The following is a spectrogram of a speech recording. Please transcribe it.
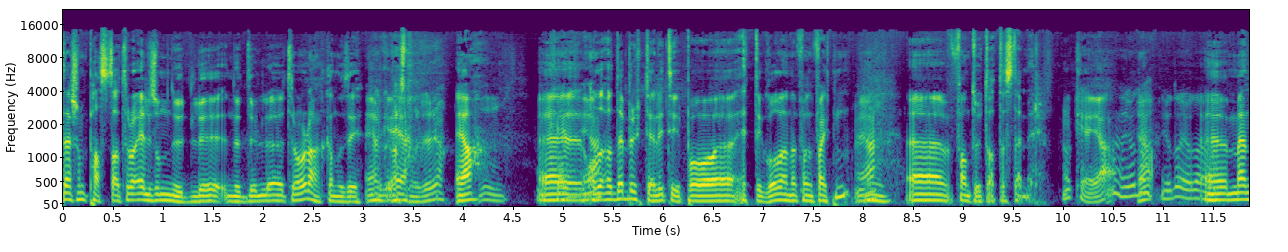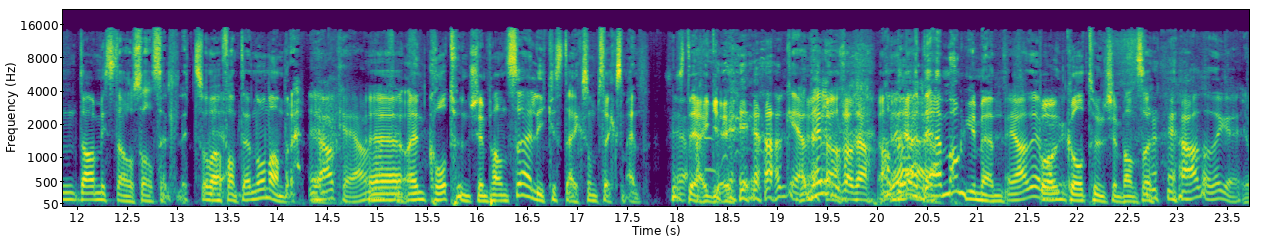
det er som pastatråd, eller som nudel, nudeltråd, da, kan du si. Ja, okay, ja. Ja. Ja. Eh, ja. og, det, og det brukte jeg litt tid på å ettergå, denne fun facten. Ja. Uh, fant ut at det stemmer. Ok, ja, jo da, jo da. Jo da. Uh, men da mista jeg også all selvtillit, så da fant jeg noen andre. Ja, ok, ja. Eh, og en kåt hundsjimpanse er like sterk som seks menn. Syns det er gøy. ja, ok, ja, Det er morsomt, ja. Ja, det, er, det er mange menn Ja, det er på mange. en kåt hundsjimpanse. Ja, da, det er gøy.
